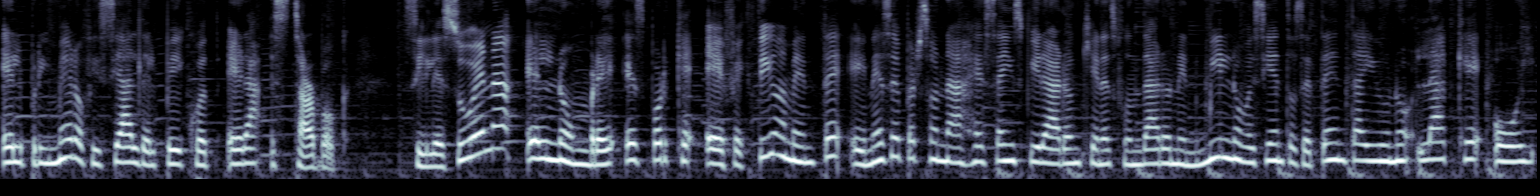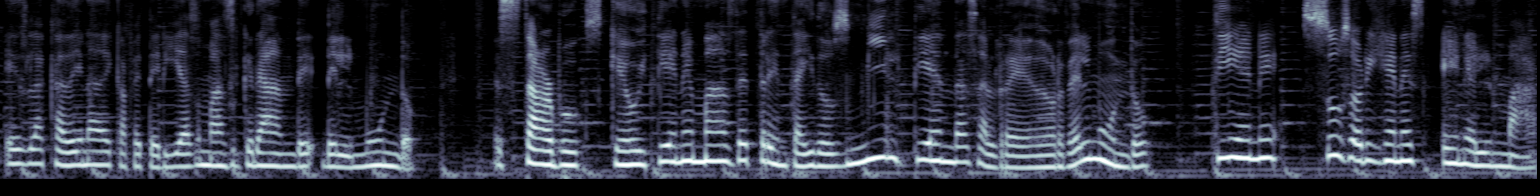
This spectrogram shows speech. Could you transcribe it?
El primer oficial del Pequod era Starbuck, si le suena el nombre es porque efectivamente en ese personaje se inspiraron quienes fundaron en 1971 la que hoy es la cadena de cafeterías más grande del mundo. Starbucks, que hoy tiene más de 32.000 tiendas alrededor del mundo, tiene sus orígenes en el mar,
